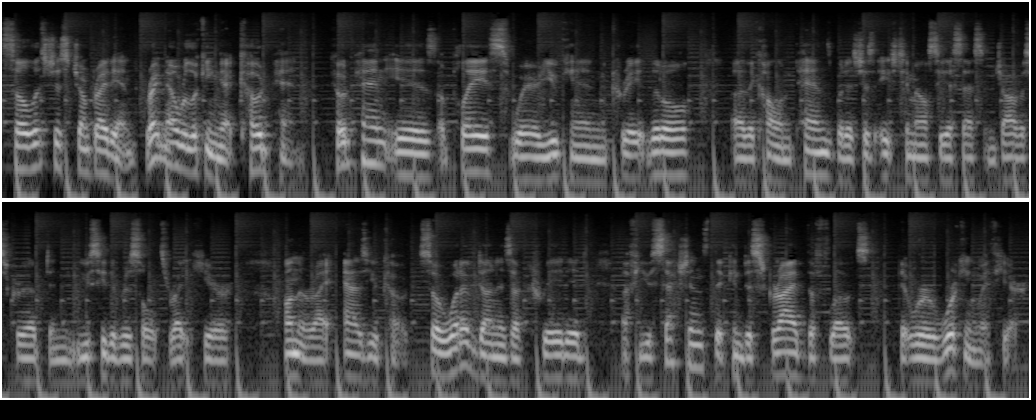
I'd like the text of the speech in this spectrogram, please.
so let's just jump right in. Right now we're looking at CodePen. CodePen is a place where you can create little, uh, they call them pens, but it's just HTML, CSS, and JavaScript, and you see the results right here on the right as you code. So what I've done is I've created a few sections that can describe the floats that we're working with here.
